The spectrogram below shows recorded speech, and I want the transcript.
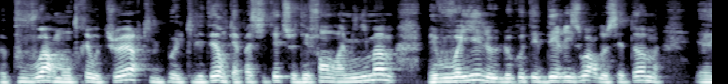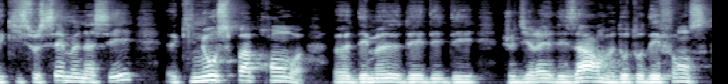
euh, pouvoir montrer au tueur qu'il était en capacité de se défendre un minimum. Mais vous voyez le, côté dérisoire de cet homme qui se sait menacé, qui n'ose pas prendre des, je dirais, des armes d'autodéfense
